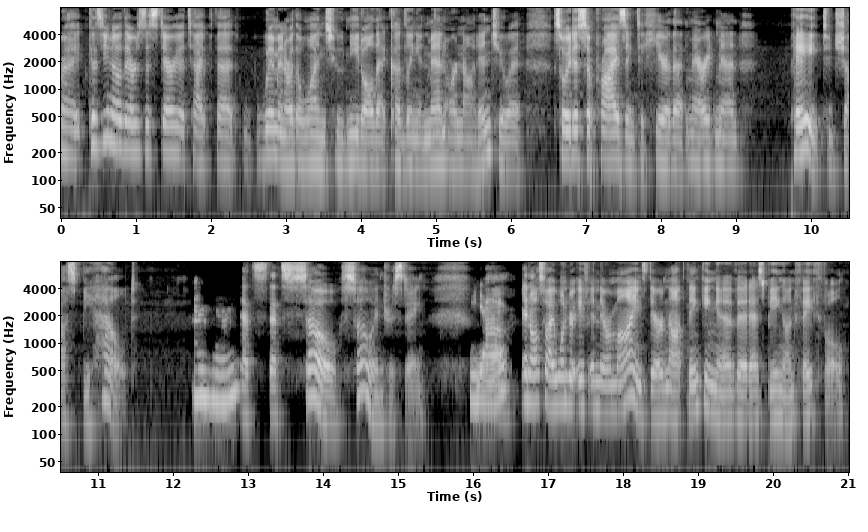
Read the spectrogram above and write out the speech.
Right. Because, you know, there's a stereotype that women are the ones who need all that cuddling and men are not into it. So it is surprising to hear that married men pay to just be held. Mm-hmm. That's that's so so interesting. Yeah. Um, and also, I wonder if in their minds they're not thinking of it as being unfaithful,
